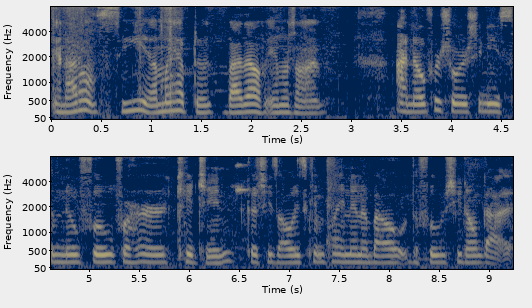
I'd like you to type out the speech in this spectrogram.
And I don't see it. I might have to buy that off Amazon. I know for sure she needs some new food for her kitchen. Because she's always complaining about the food she don't got.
